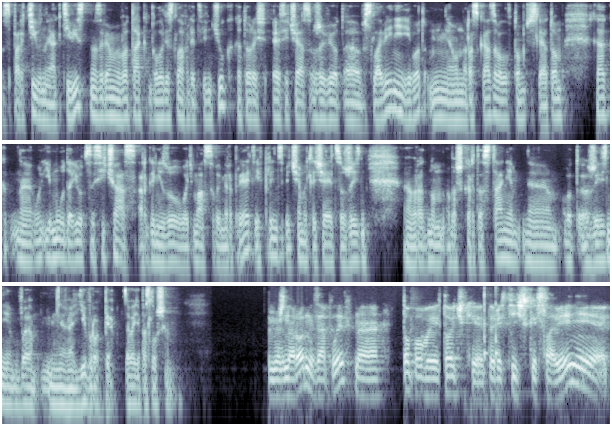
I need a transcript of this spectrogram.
спортивный активист, назовем его так, Владислав Литвинчук, который сейчас живет э, в Словении. И вот он рассказывал в том числе о том, как э, ему удается сейчас организовывать массовые мероприятия и, в принципе, чем отличается жизнь э, в родном Башкортостане от жизни в Европе. Давайте послушаем. Международный заплыв на топовые точки туристической Словении,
